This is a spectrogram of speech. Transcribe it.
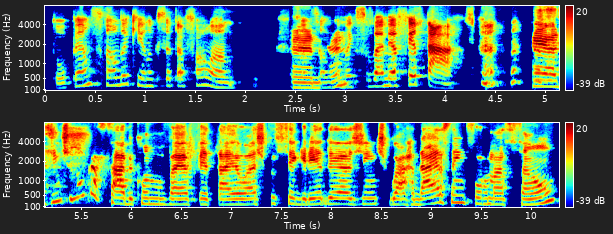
Estou pensando aqui no que você está falando. É, né? Como é que isso vai me afetar? É, a gente nunca sabe como vai afetar. Eu acho que o segredo é a gente guardar essa informação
